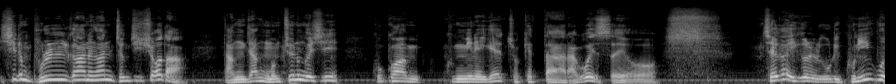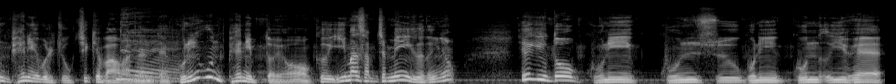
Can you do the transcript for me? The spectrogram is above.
실은 불가능한 정치 쇼다. 당장 멈추는 것이 국가와 국민에게 좋겠다라고 했어요. 제가 이걸 우리 군의군 편입을 쭉 지켜봐 네. 왔는데 군의군 편입도요. 그 2만 3천 명이거든요. 여기도 군의 군수 군의 군의회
